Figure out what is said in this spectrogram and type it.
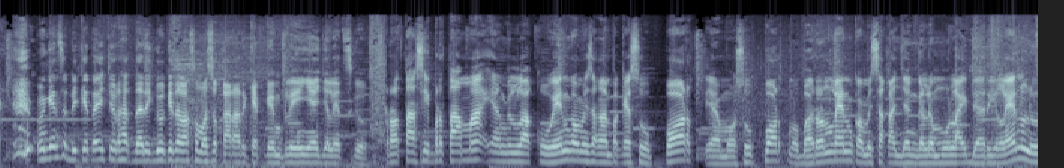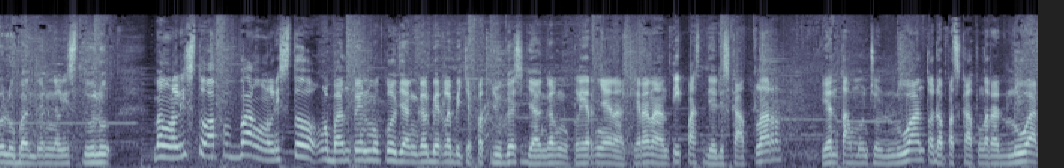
Mungkin sedikit aja curhat dari gue Kita langsung masuk ke arah recap gameplaynya aja Let's go. Rotasi pertama yang dilakuin Kalau misalkan pakai support Ya mau support Mau baron lane Kalau misalkan jungle mulai dari lane Lu, lu bantuin ngelis dulu. Bang ngelis tuh apa bang? Ngelis tuh ngebantuin mukul jungle Biar lebih cepet juga si jungle nge-clearnya. Nah kira nanti pas dia di scuttler Dia entah muncul duluan Atau dapat scuttlernya duluan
